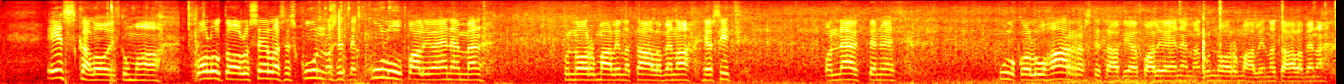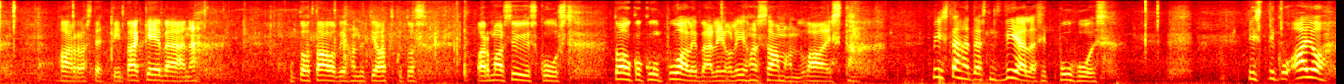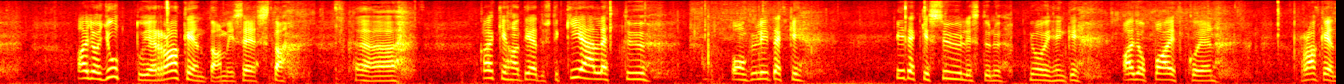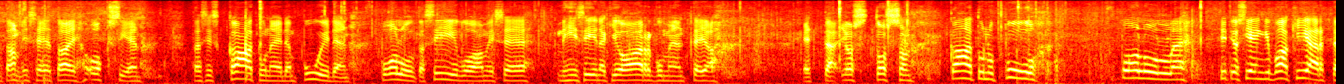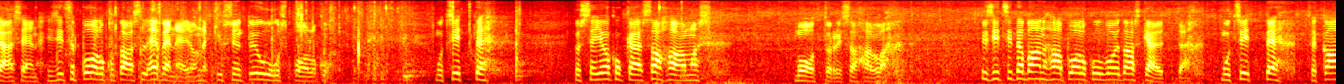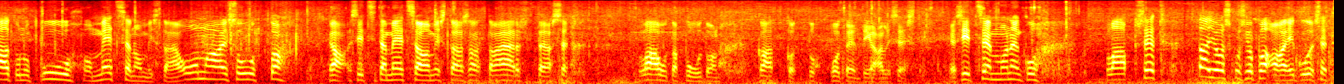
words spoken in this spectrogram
eskaloitumaan. Polut on ollut sellaisessa kunnossa, että ne kuluu paljon enemmän kuin normaalina talvena. Ja sit on näyttänyt, että ulkoilua harrastetaan vielä paljon enemmän kuin normaalina talvena harrastettiin tai keväänä. Mutta talvihan nyt jatkui tuossa varmaan syyskuusta. Toukokuun puoliväli oli ihan samanlaista. Mistähän tästä nyt vielä sit puhuis? Niistä niinku ajo, ajojuttujen rakentamisesta. Ää, kaikkihan tietysti kielletty. On kyllä itekin, itekin syyllistynyt joihinkin ajopaikkojen rakentamiseen tai oksien tai siis kaatuneiden puiden polulta siivoamiseen, mihin siinäkin on argumentteja, että jos tossa on kaatunut puu polulle, sit jos jengi vaan kiertää sen, niin sit se polku taas levenee jonnekin, syntyy uusi polku. Mut sitten, jos se joku käy sahaamassa moottorisahalla, niin sit sitä vanhaa polkua voi taas käyttää. Mut sitten se kaatunut puu on metsänomistajan omaisuutta, ja sitten sitä metsäomistajaa saattaa ärsyttää, jos sen lautapuut on katkottu potentiaalisesti. Ja sitten semmonen kuin lapset tai joskus jopa aikuiset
